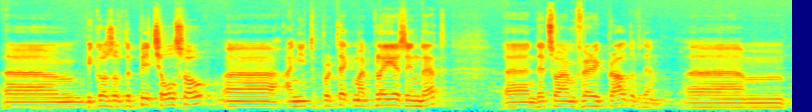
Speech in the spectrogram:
Um, because of the pitch also, uh, I need to protect my players in that, and that's why I'm very proud of them. Um,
